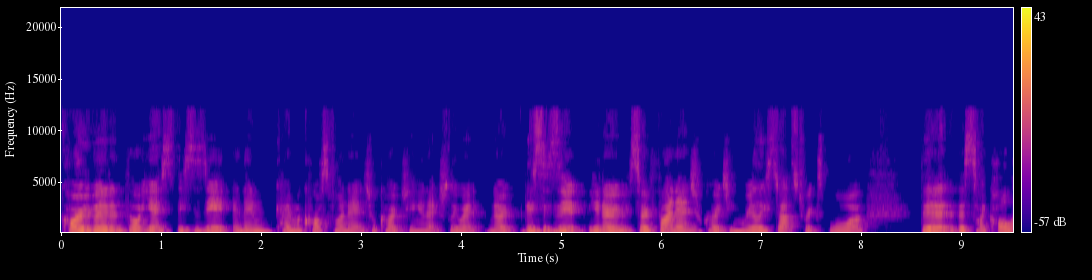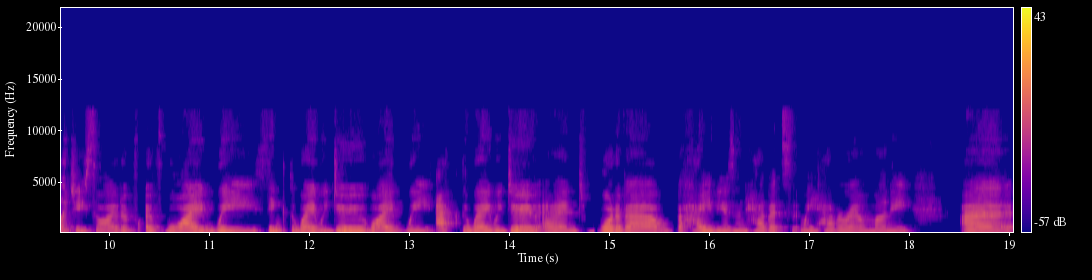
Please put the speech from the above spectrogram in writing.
COVID and thought, yes, this is it. And then came across financial coaching and actually went, nope, this is it. You know, so financial coaching really starts to explore the the psychology side of of why we think the way we do, why we act the way we do, and what of our behaviors and habits that we have around money. Uh,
